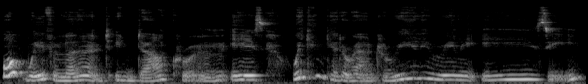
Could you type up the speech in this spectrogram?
what we've learned in Darkroom is we can get around really, really easy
